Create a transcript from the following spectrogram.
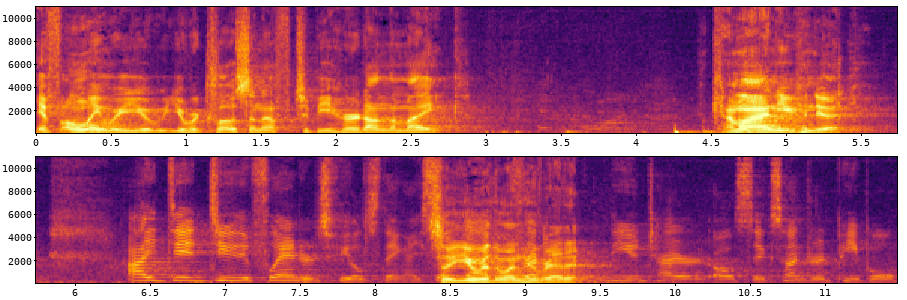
If only were you, you were close enough to be heard on the mic. Come on, you can do it. I did do the Flanders Fields thing. I so you were the one who read it? The entire, all 600 people.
